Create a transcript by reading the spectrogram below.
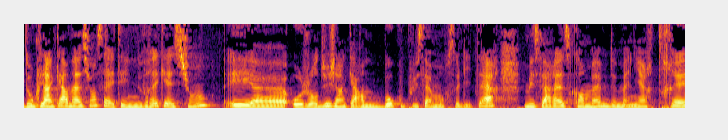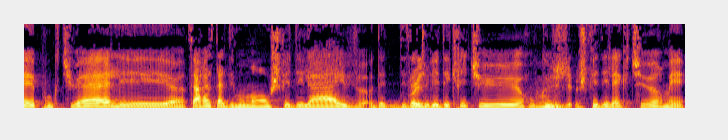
Donc l'incarnation, ça a été une vraie question. Et euh, aujourd'hui, j'incarne beaucoup plus amour solitaire, mais ça reste quand même de manière très ponctuelle et euh, ça reste à des moments où je fais des lives, des, des Oui. ateliers d'écriture ou que Mhm. je, je fais des lectures, mais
